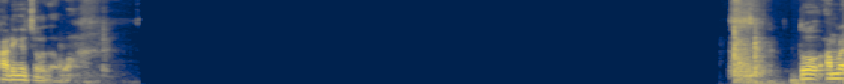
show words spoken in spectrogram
কাটিংয়ে চলে যাব। তো আমরা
